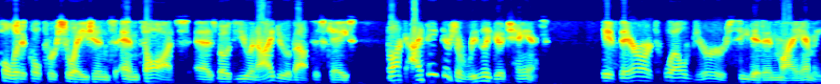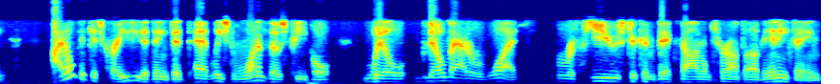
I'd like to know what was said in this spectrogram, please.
political persuasions and thoughts as both you and I do about this case. Buck, I think there's a really good chance if there are 12 jurors seated in Miami. I don't think it's crazy to think that at least one of those people will, no matter what, refuse to convict Donald Trump of anything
